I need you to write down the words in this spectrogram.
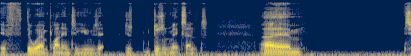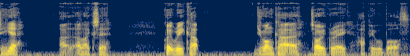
if they weren't planning to use it. Just doesn't make sense. Um, so yeah, I, I like to say, quick recap: Jevon Carter, Torrey Craig, happy with both,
